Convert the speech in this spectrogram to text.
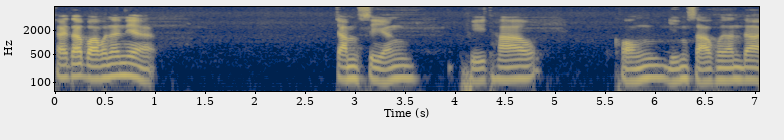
ชายตาบอดคนนั้นเนี่ยจำเสียงฝีเท้าของหญิงสาวคนนั้นได้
